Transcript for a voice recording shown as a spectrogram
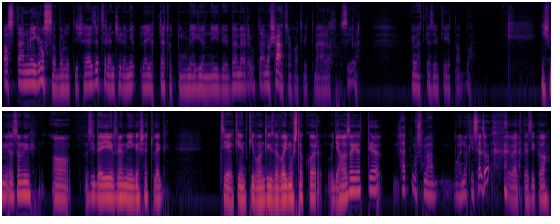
aztán még rosszabbodott is a helyzet, szerencsére mi lejött, le tudtunk még jönni időben, mert utána sátrakat vitt már a szél. Következő két napban. És mi az, ami a, az idei évre még esetleg célként ki van tűzve, vagy most akkor ugye hazajöttél? Hát most már bajnoki szezon. Következik a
